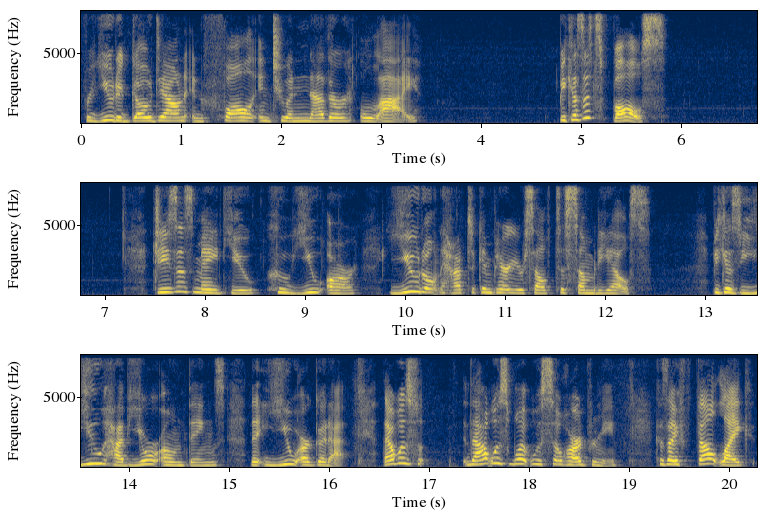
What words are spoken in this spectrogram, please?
for you to go down and fall into another lie. Because it's false. Jesus made you who you are. You don't have to compare yourself to somebody else because you have your own things that you are good at. That was that was what was so hard for me because I felt like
